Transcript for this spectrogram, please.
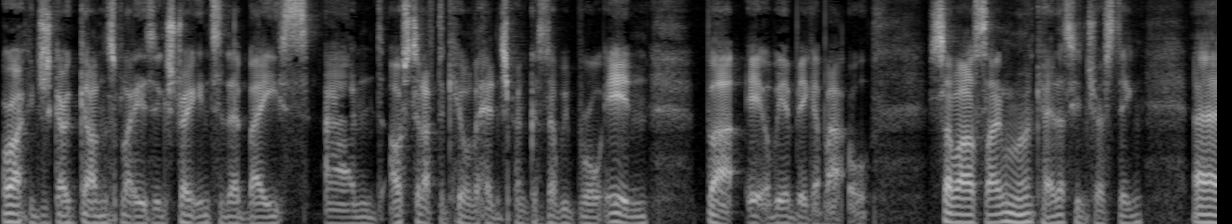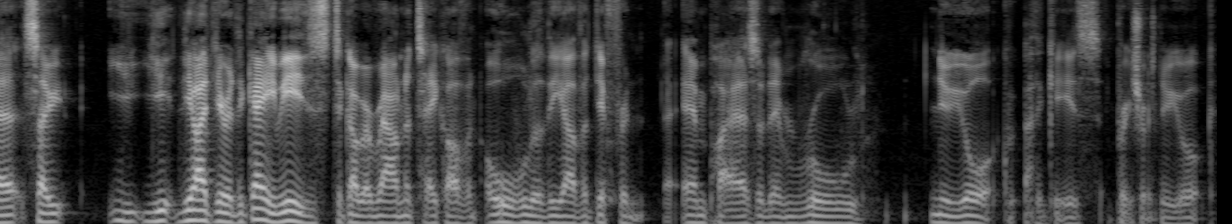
Or I could just go guns blazing straight into their base and I'll still have to kill the henchmen because they'll be brought in, but it'll be a bigger battle. So I was like, mm, okay, that's interesting. Uh, so you, you, the idea of the game is to go around and take over all of the other different empires and then rule New York. I think it is. I'm pretty sure it's New York.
